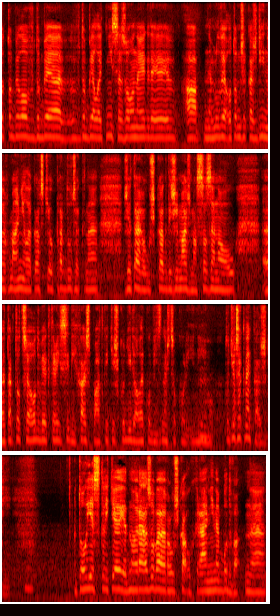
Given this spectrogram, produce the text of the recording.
eh, to bylo v době, v době letní sezóny, kdy, a nemluvě o tom, že každý normální lékař ti opravdu řekne, že ta rouška, když ji máš nasazenou, eh, tak to CO2, který si dýcháš zpátky, ti škodí daleko víc než cokoliv jiného. Mm. To ti řekne každý. Mm. To, jestli tě jednorázová rouška ochrání nebo dva, ne,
